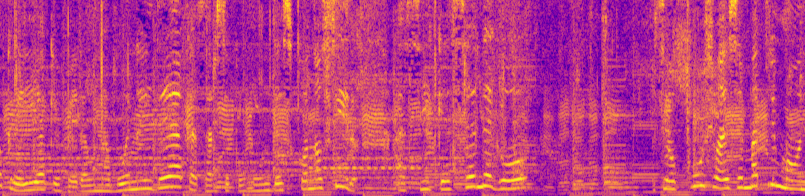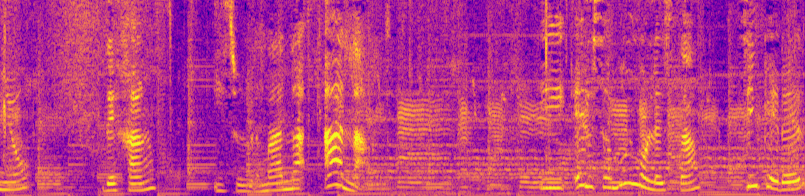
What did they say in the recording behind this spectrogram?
no creía que fuera una buena idea casarse con un desconocido, así que se negó, se opuso a ese matrimonio de Hans y su hermana Ana. Y Elsa muy molesta, sin querer,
